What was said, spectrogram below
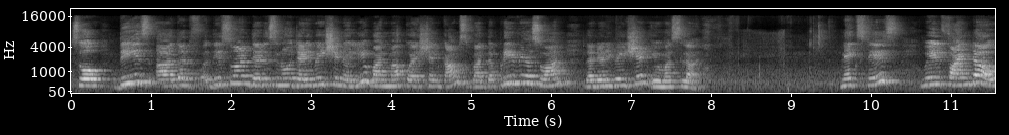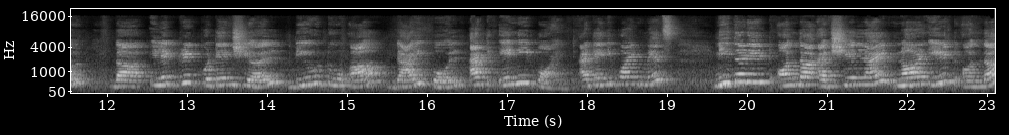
So these are the this one there is no derivation only one more question comes but the previous one the derivation you must learn. Next is we will find out the electric potential due to a dipole at any point. At any point means neither it on the axial line nor it on the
